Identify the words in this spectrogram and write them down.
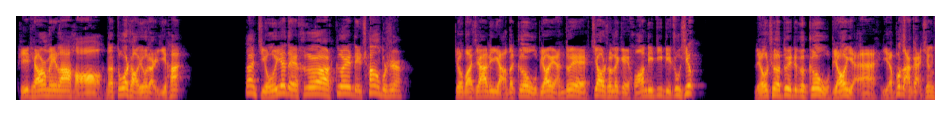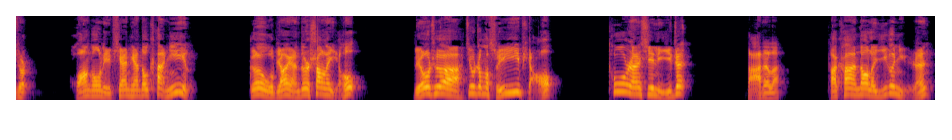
皮条没拉好，那多少有点遗憾。但酒也得喝，歌也得唱，不是？就把家里养的歌舞表演队叫出来给皇帝弟弟助兴。刘彻对这个歌舞表演也不咋感兴趣，皇宫里天天都看腻了。歌舞表演队上来以后。刘彻就这么随意一瞟，突然心里一震，咋的了？他看到了一个女人，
